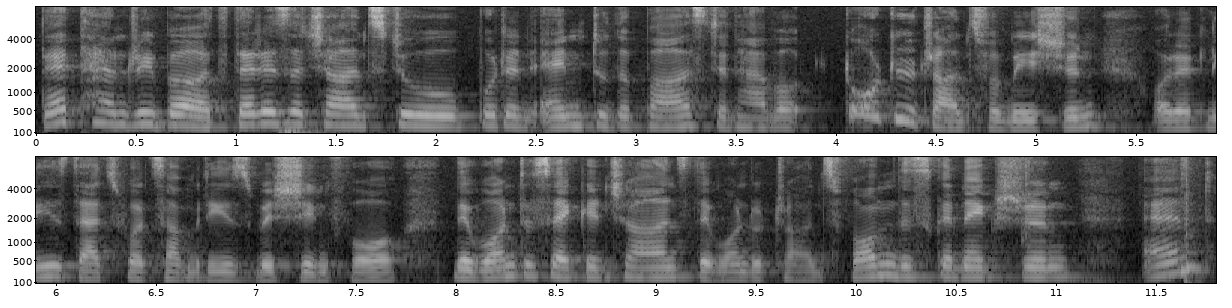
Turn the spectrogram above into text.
Death and rebirth, there is a chance to put an end to the past and have a total transformation, or at least that's what somebody is wishing for. They want a second chance, they want to transform this connection, and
